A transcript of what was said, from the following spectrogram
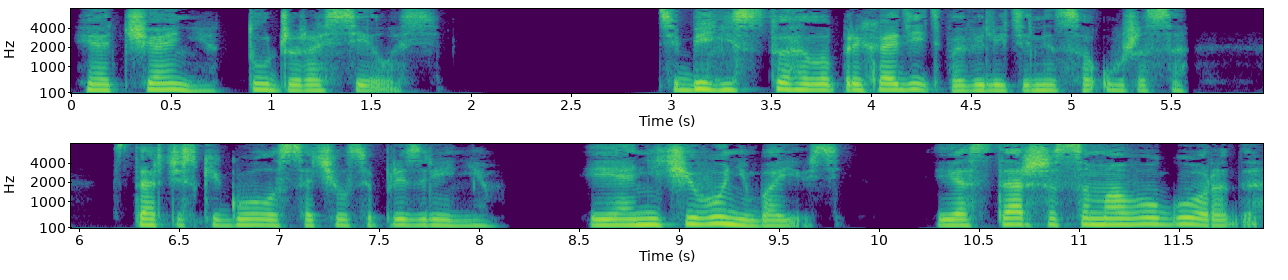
и отчаяние тут же рассеялось. «Тебе не стоило приходить, повелительница ужаса!» Старческий голос сочился презрением. «И я ничего не боюсь. Я старше самого города.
